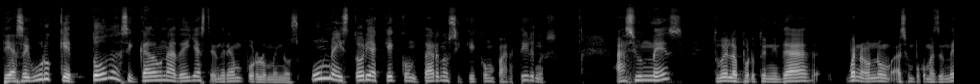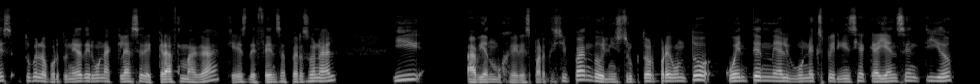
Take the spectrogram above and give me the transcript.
te aseguro que todas y cada una de ellas tendrían por lo menos una historia que contarnos y que compartirnos. Hace un mes tuve la oportunidad bueno, no, hace un poco más de un mes, tuve la oportunidad de ir a una clase de Krav Maga, que es defensa personal, y habían mujeres participando. El instructor preguntó, cuéntenme alguna experiencia que hayan sentido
